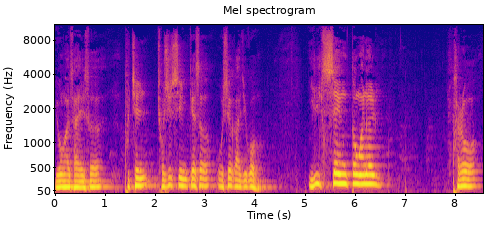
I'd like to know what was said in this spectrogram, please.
용화사에서 부처님 조실 스님께서 오셔가지고 일생 동안을 바로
